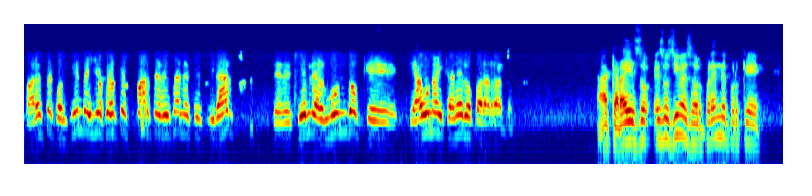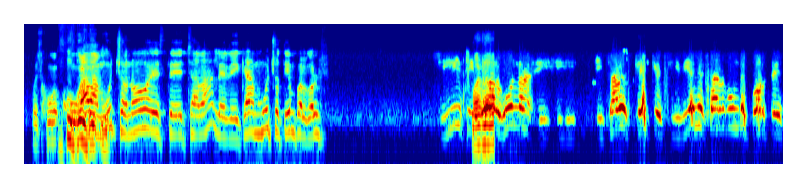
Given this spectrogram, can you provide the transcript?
para esta contienda y yo creo que es parte de esa necesidad de decirle al mundo que, que aún hay Canelo para rato. Ah, caray, eso, eso sí me sorprende porque pues ju- jugaba mucho, ¿no? Este chava, le dedicaba mucho tiempo al golf. Sí, sin Bueno. duda alguna. Y, y, y sabes qué? que si bien es algún deporte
